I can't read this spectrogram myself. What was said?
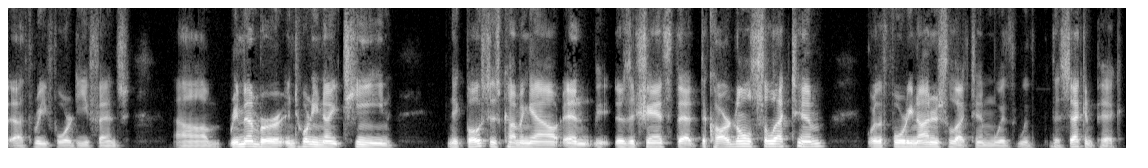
a three four defense. Um, remember in 2019, Nick Bosa is coming out, and there's a chance that the Cardinals select him or the 49ers select him with with the second pick.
